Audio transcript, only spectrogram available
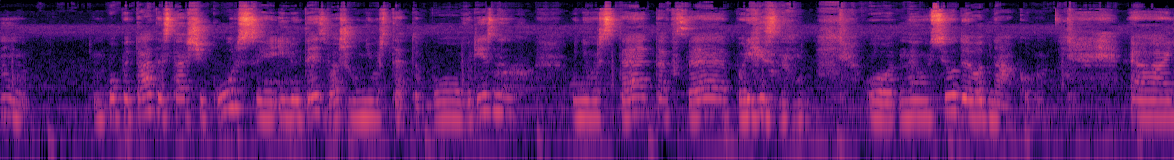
ну, попитати старші курси і людей з вашого університету, бо в різних університетах все по-різному. От, не усюди однаково. Е,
